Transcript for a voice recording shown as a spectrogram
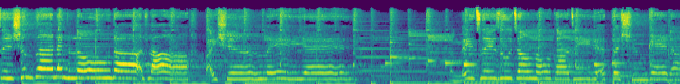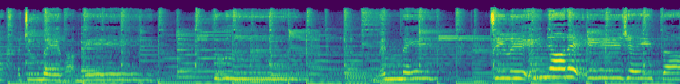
最深在那龙的啦，白线泪耶。没最如将老高的的白线给他，就没把没。妹妹，这里一秒的一日到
